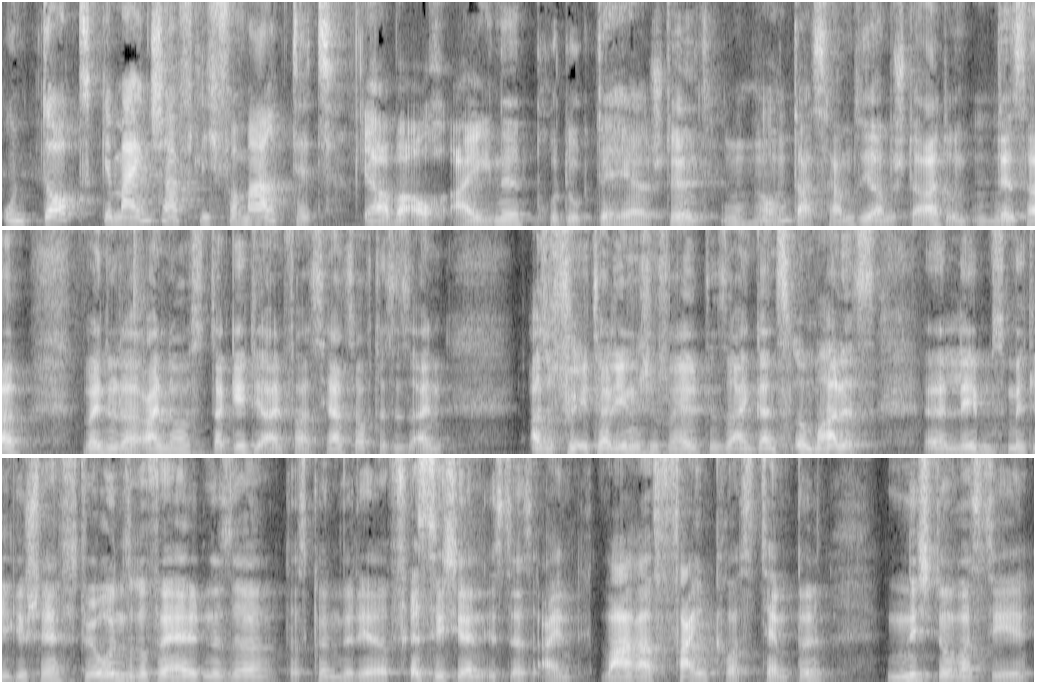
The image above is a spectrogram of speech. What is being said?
und dort gemeinschaftlich vermarktet. Ja, aber auch eigene Produkte herstellt. Mhm. Auch das haben sie am Start. Und mhm. deshalb, wenn du da reinläufst, da geht dir einfach das Herz auf. Das ist ein also für italienische Verhältnisse ein ganz normales äh, Lebensmittelgeschäft. Für unsere Verhältnisse, das können wir dir versichern, ist das ein wahrer Feinkosttempel. Nicht nur was die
